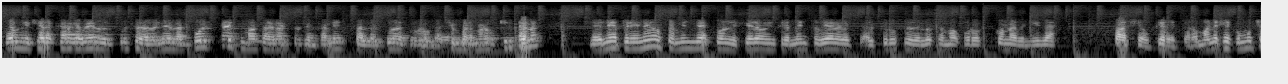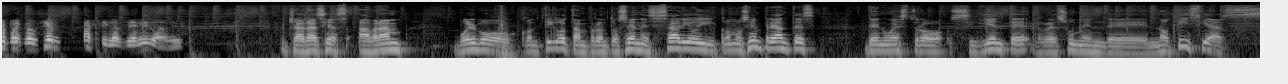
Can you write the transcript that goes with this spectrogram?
con ligera carga verde el cruce de Avenida Las Puertas, más adelante asentamientos a la altura de prolongación Bernardo Quintana, la Avenida Pirineos también ya con ligero incremento vial al, cruce de los semáforos con Avenida Paseo Querétaro. Maneje con mucha precaución así las vialidades. Muchas gracias, Abraham. Vuelvo contigo tan pronto sea necesario y como siempre antes de nuestro siguiente resumen de noticias.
